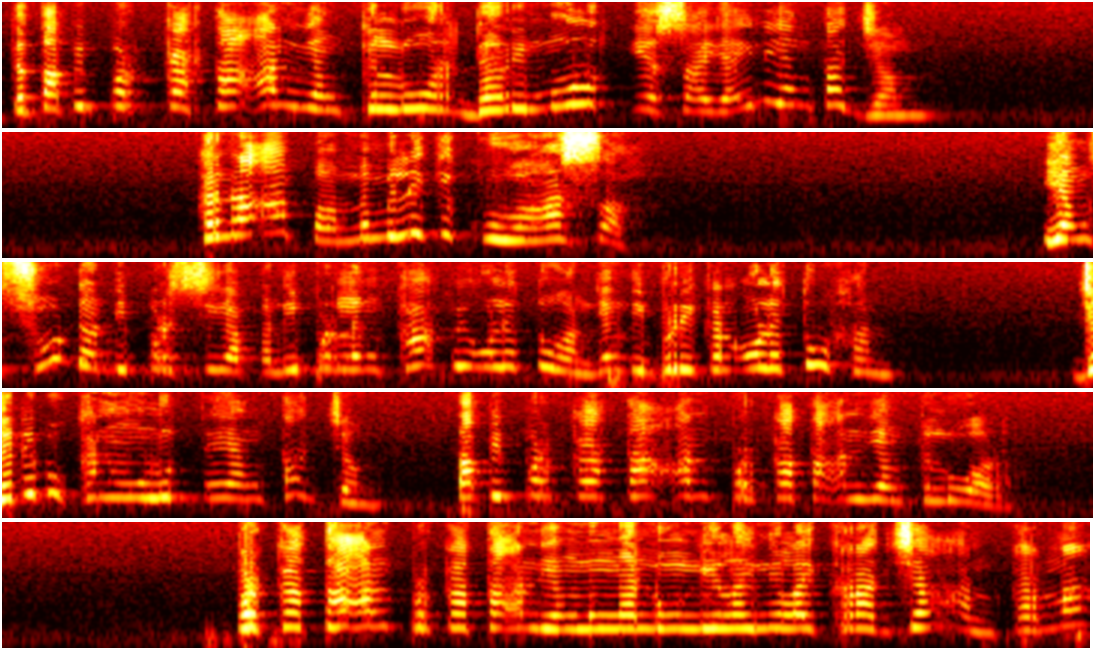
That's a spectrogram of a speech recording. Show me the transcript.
Tetapi perkataan yang keluar dari mulut Yesaya ini yang tajam. Karena apa? Memiliki kuasa. Yang sudah dipersiapkan, diperlengkapi oleh Tuhan. Yang diberikan oleh Tuhan. Jadi bukan mulutnya yang tajam. Tapi perkataan-perkataan yang keluar. Perkataan-perkataan yang mengandung nilai-nilai kerajaan. Karena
